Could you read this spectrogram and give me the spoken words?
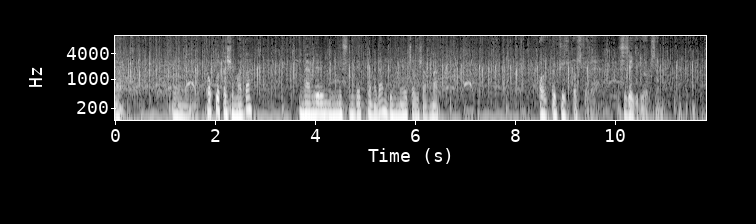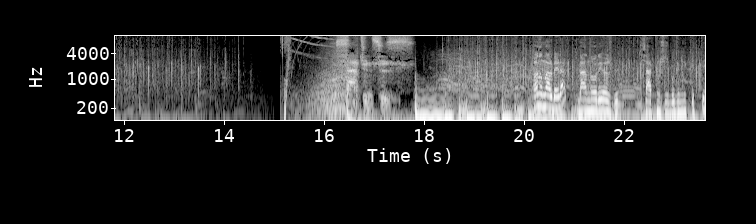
Evet e, toplu taşımada inenlerin inmesini beklemeden binmeye çalışanlar. O, öküz Oscar'e size gidiyoruz hemen. Sertünsüz. Hanımlar beyler ben Nuri Özgür. Sertünsüz bugünlük gitti.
